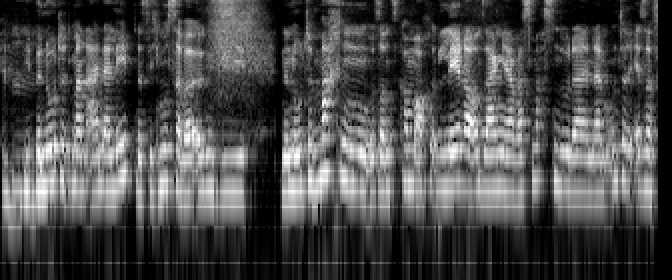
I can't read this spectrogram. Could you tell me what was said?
Mhm. Wie benotet man ein Erlebnis? Ich muss aber irgendwie eine Note machen, sonst kommen auch Lehrer und sagen, ja, was machst denn du da in deinem Unterricht? Also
